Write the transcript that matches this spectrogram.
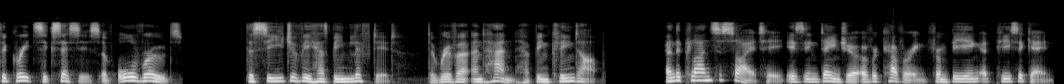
the great successes of all roads. The siege of Yi has been lifted, the river and Han have been cleaned up, and the clan society is in danger of recovering from being at peace again.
